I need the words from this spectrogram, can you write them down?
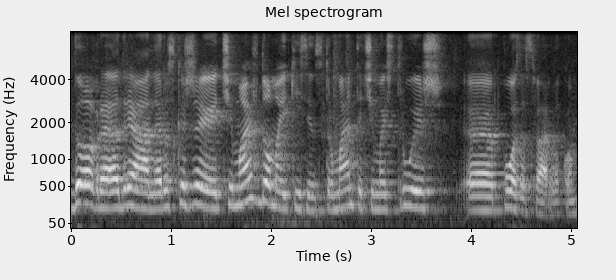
добре, Адріане, розкажи, чи маєш вдома якісь інструменти, чи майструєш е, поза сверликом?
